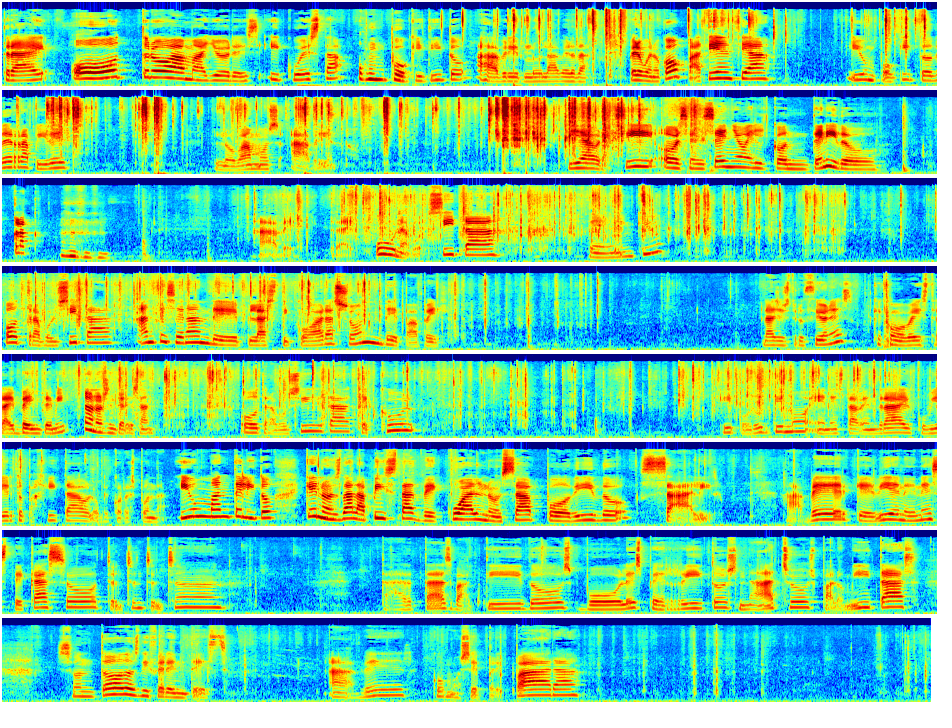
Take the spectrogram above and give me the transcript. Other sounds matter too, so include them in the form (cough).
trae otro a mayores y cuesta un poquitito abrirlo, la verdad. Pero bueno, con paciencia, y un poquito de rapidez lo vamos abriendo. Y ahora sí, os enseño el contenido. ¡Clac! (laughs) A ver, trae una bolsita. Thank you. Otra bolsita. Antes eran de plástico, ahora son de papel. Las instrucciones que como veis trae 20.000, no nos interesan. Otra bolsita, qué cool. Y por último, en esta vendrá el cubierto, pajita o lo que corresponda. Y un mantelito que nos da la pista de cuál nos ha podido salir. A ver qué viene en este caso. Tartas, batidos, boles, perritos, nachos, palomitas. Son todos diferentes. A ver cómo se prepara.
